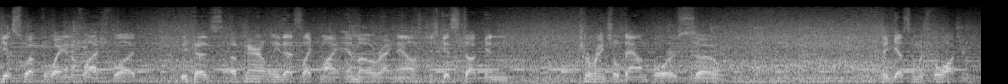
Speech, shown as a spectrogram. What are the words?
get swept away in a flash flood, because apparently that's like my MO right now, is just get stuck in torrential downpours, so thank you guys so much for watching.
